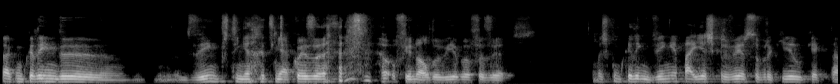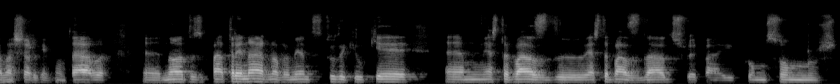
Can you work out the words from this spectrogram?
com um bocadinho de, de vinho, porque tinha, tinha coisa ao final do dia para fazer. Mas com um bocadinho de vinho, epá, ia escrever sobre aquilo, o que é que estava a achar, o que é que não estava, uh, notas, para treinar novamente tudo aquilo que é um, ehm, esta, base de, esta base de dados, epá, e como somos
